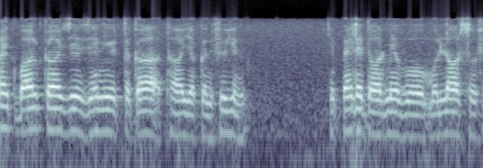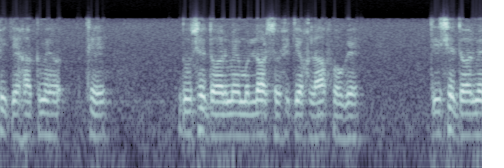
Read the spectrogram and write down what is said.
اقبال کا یہ ذہنی ارتقاء تھا یا کنفیوژن کہ پہلے دور میں وہ ملا اور صوفی کے حق میں تھے، دوسرے دور میں ملا اور صوفی کے خلاف ہو گئے، تیسرے دور میں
